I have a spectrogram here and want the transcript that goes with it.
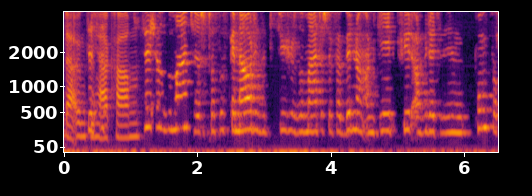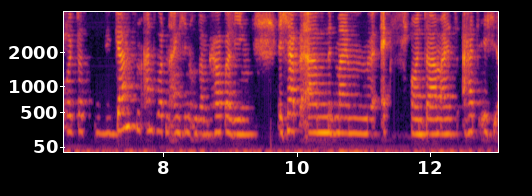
da irgendwie das herkam. Ist psychosomatisch, das ist genau diese psychosomatische Verbindung und geht, führt auch wieder zu diesem Punkt zurück, dass die ganzen Antworten eigentlich in unserem Körper liegen. Ich habe ähm, mit meinem Ex-Freund damals, hatte ich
